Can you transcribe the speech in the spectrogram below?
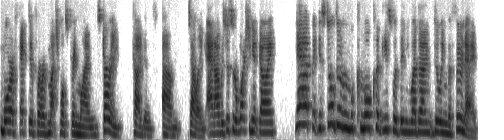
more effective for a much more streamlined story kind of um, telling. And I was just sort of watching it going, yeah, but you're still doing more- Clint Eastwood than you are doing, doing Mifune.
